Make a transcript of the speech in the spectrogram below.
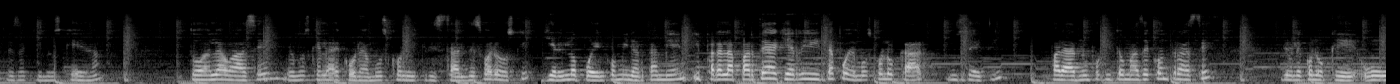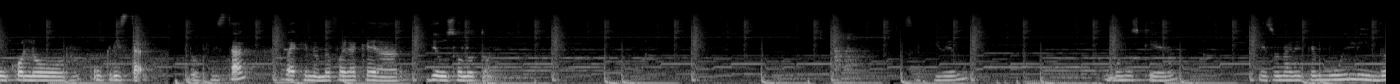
Entonces aquí nos queda toda la base, vemos que la decoramos con el cristal de Swarovski, quieren lo pueden combinar también. Y para la parte de aquí arribita podemos colocar un setting. Para darle un poquito más de contraste, yo le coloqué un color, un cristal, un cristal para que no me fuera a quedar de un solo tono. aquí vemos cómo nos queda, es un arete muy lindo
